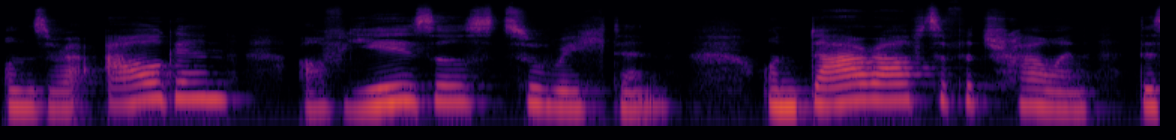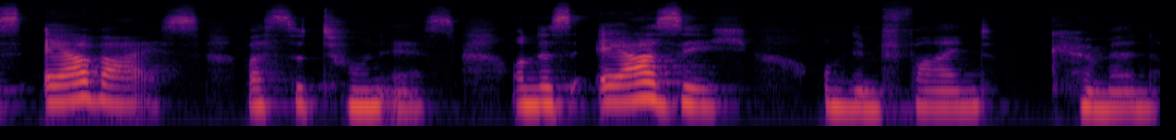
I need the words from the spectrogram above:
unsere Augen auf Jesus zu richten und darauf zu vertrauen, dass er weiß, was zu tun ist und dass er sich um den Feind kümmern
